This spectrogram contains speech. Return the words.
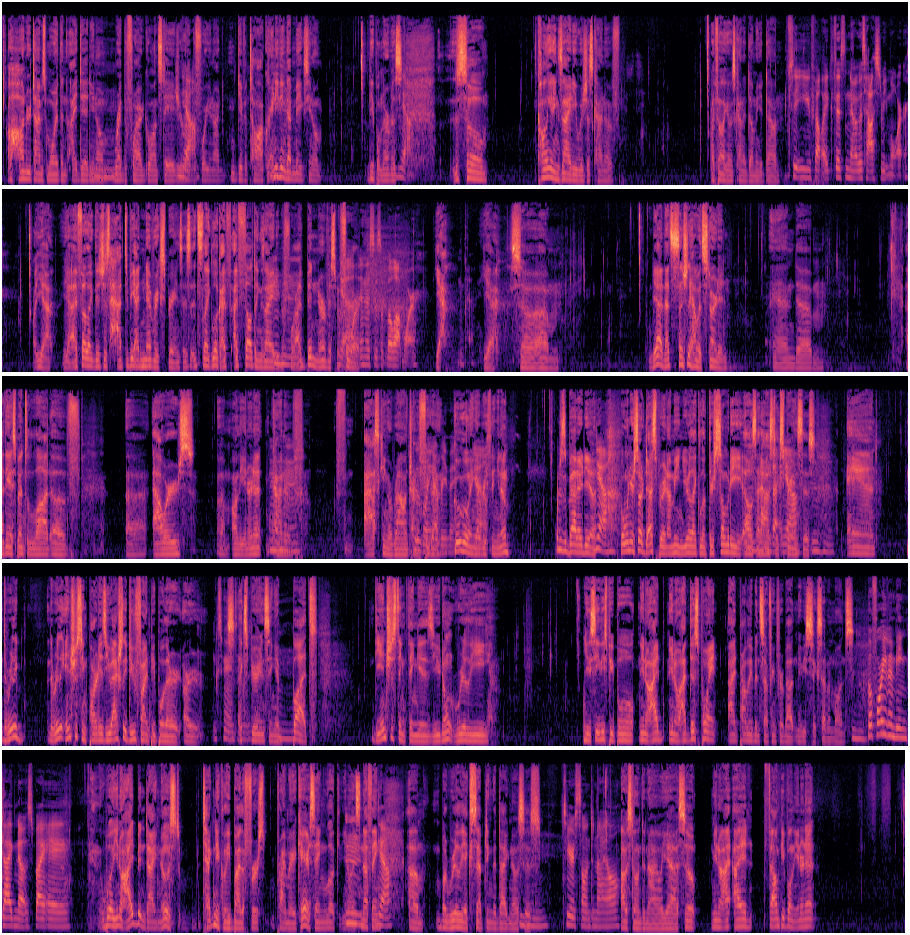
a hundred times more than I did, you know, mm-hmm. right before I'd go on stage or Yeah. right before, you know, I'd give a talk or anything mm-hmm. that makes, you know, people nervous. Yeah. So calling it anxiety was just kind of, I felt like I was kind of dumbing it down. So you felt like this, no, this has to be more. Yeah, yeah. I felt like this just had to be. I'd never experienced this. It's like, look, I've I've felt anxiety before. I've been nervous Yeah. before. And this is a lot more. Yeah, Okay. yeah. So, um, yeah, that's essentially how it started, and um, I think I spent a lot of uh, hours um, on the internet, kind of f- asking around, trying to Mm-hmm. Figure everything. out, googling Yeah. everything, you know. Which is a bad idea. Yeah. But when you're so desperate, I mean, you're like, look, there's somebody else that has to Mm-hmm. that- yeah. experience this. And the really the really interesting part is you actually do find people that are, are Experiencing. experiencing it, Mm-hmm. but the interesting thing is you don't really you see these people, you know, I'd you know, at this point I'd probably been suffering for about maybe six, seven months. Before even being diagnosed by a. Well, you know, I'd been diagnosed technically by the first primary care saying, look, you know, it's nothing. Mm, Yeah. um, but really accepting the diagnosis. Mm-hmm. So you're still in denial. I was still in denial, yeah. So, you know, I, I had found people on the internet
